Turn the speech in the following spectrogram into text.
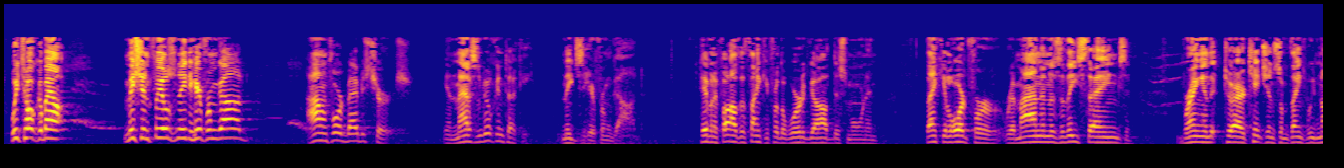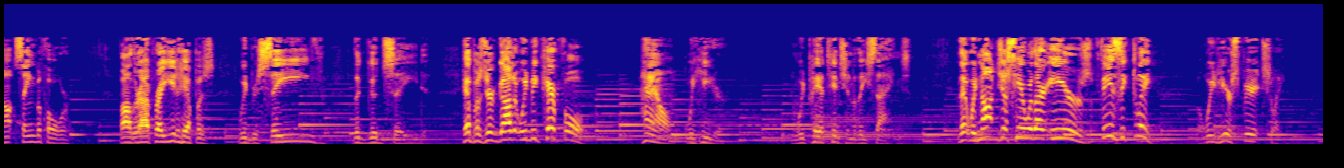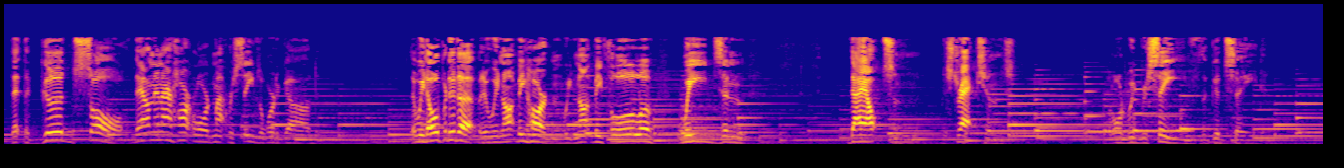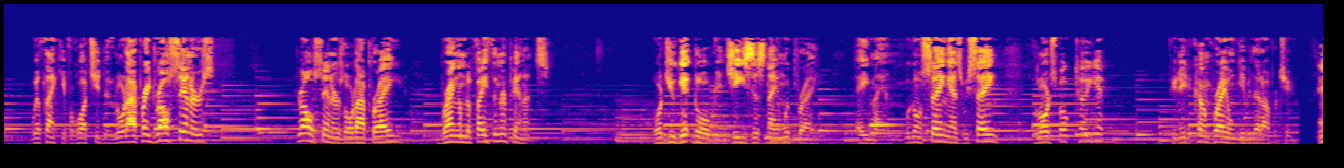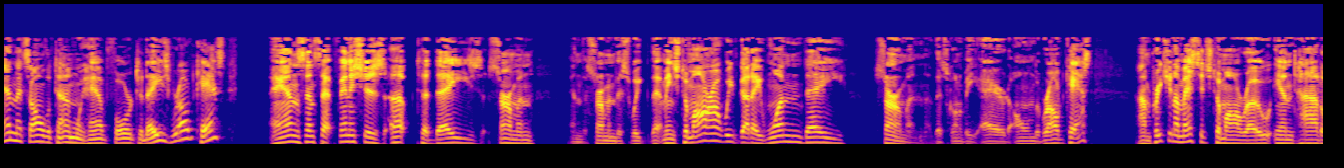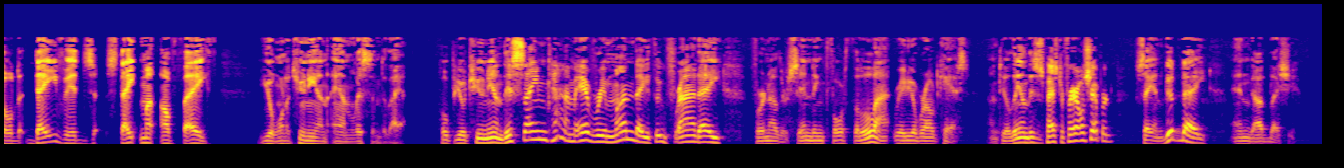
We talk about mission fields need to hear from God. Island Ford Baptist Church in Madisonville, Kentucky needs to hear from God. Heavenly Father, thank you for the Word of God this morning. Thank you, Lord, for reminding us of these things and bringing to our attention some things we've not seen before. Father, I pray you'd help us. We'd receive the good seed. Help us, dear God, that we'd be careful how we hear and we'd pay attention to these things. That we'd not just hear with our ears physically, but we'd hear spiritually. That the good soul down in our heart, Lord, might receive the Word of God. That we'd open it up, but we'd not be hardened. We'd not be full of weeds and doubts and distractions. Lord, we'd receive the good seed. We'll thank you for what you do. Lord, I pray draw sinners. Draw sinners, Lord, I pray. Bring them to faith and repentance. Lord, you get glory. In Jesus' name we pray. Amen. We're going to sing as we sing. The Lord spoke to you. If you need to come pray, we'll give you that opportunity. And that's all the time we have for today's broadcast. And since that finishes up today's sermon and the sermon this week, that means tomorrow we've got a one day sermon that's going to be aired on the broadcast. I'm preaching a message tomorrow entitled David's Statement of Faith. You'll want to tune in and listen to that. Hope you'll tune in this same time every Monday through Friday for another Sending Forth the Light radio broadcast. Until then, this is Pastor Farrell Shepherd saying good day and God bless you.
